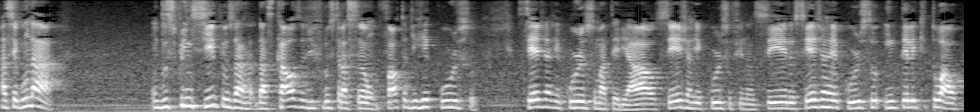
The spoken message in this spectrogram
a segunda, um dos princípios da, das causas de frustração, falta de recurso, seja recurso material, seja recurso financeiro, seja recurso intelectual.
